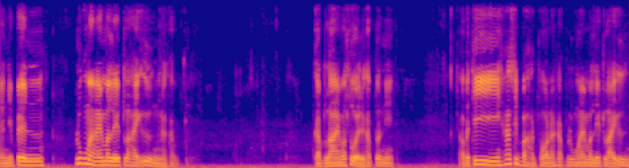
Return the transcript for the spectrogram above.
อันนี้เป็นลูกไม้เมล็ดลายอึ่งนะครับ กัดลายมาสวยเลยครับตัวนี้ เอาไปที่ห้าสิบาทพอนะครับ ลูกไม้เมล็ดลายอึ่ง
